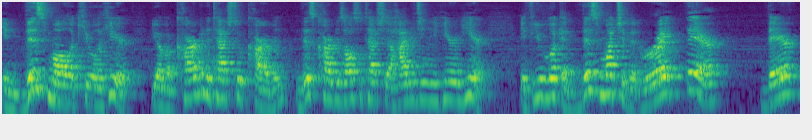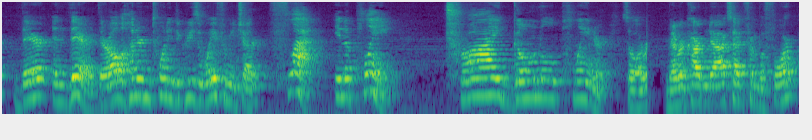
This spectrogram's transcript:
in this molecule here, you have a carbon attached to a carbon. This carbon is also attached to a hydrogen here and here. If you look at this much of it right there, there, there, and there, they're all 120 degrees away from each other, flat, in a plane. Trigonal planar. So remember carbon dioxide from before?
